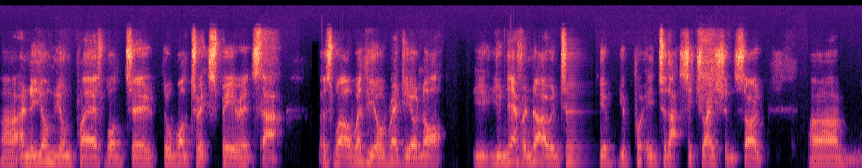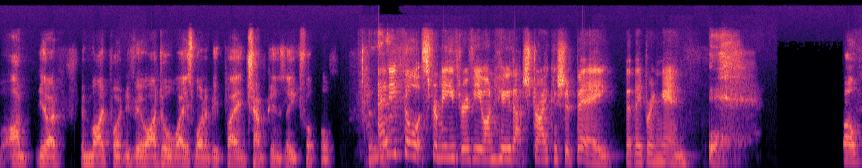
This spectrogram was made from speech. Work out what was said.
uh, and the young young players want to they'll want to experience that as well. Whether you're ready or not, you you never know until you you're put into that situation. So um, I'm, you know, in my point of view, I'd always want to be playing Champions League football. Any thoughts from either of you on who that striker should be that they bring in? oh, Well,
